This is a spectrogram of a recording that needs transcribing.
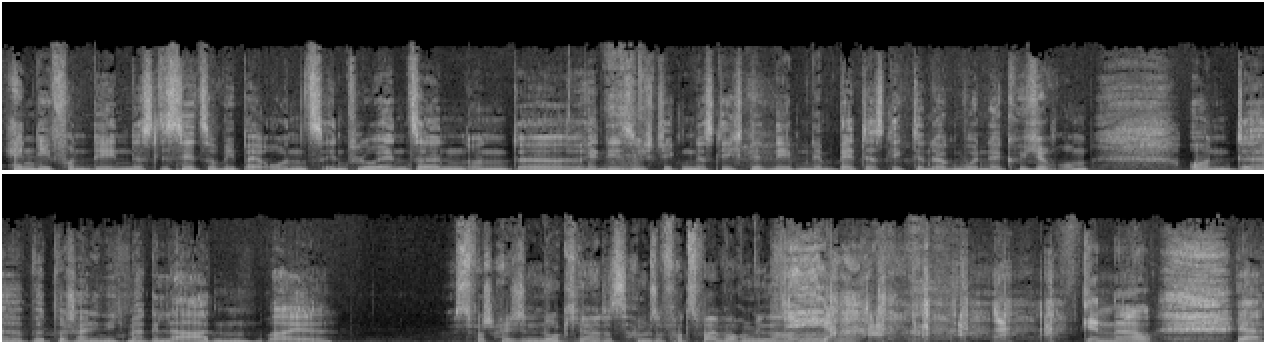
Handy von denen, das ist nicht so wie bei uns, Influencern und äh, Handysüchtigen, das liegt nicht neben dem Bett, das liegt dann irgendwo in der Küche rum und äh, wird wahrscheinlich nicht mal geladen, weil. Das ist wahrscheinlich ein Nokia, das haben sie vor zwei Wochen geladen. Ja. So. Genau. Ja,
